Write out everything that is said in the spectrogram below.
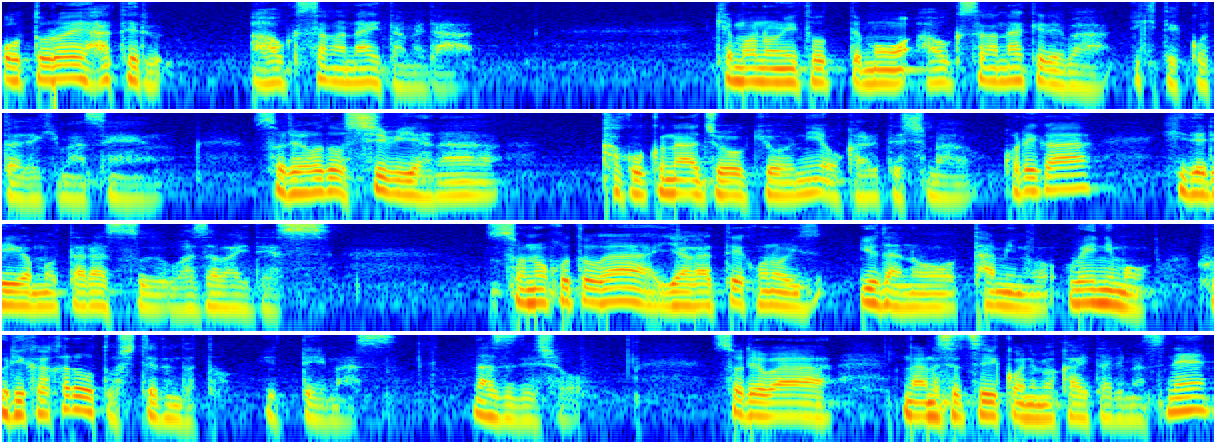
衰え果てる青草がないためだ。獣にとっても青草がなければ生きていくことはできません。それほどシビアな過酷な状況に置かれてしまう。これが日照りがもたらす災いです。そのことがやがてこのユダの民の上にも降りかかろうとしてるんだと言っています。なぜでしょう？それは7節以降にも書いてありますね。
